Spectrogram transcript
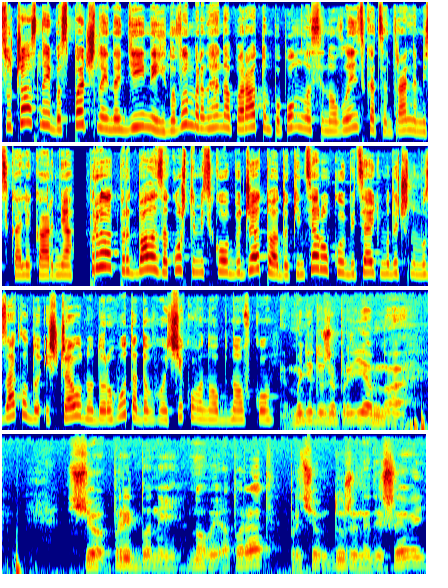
Сучасний, безпечний, надійний. Новим рентгенапаратом поповнилася Новолинська центральна міська лікарня. Прилад придбали за кошти міського бюджету, а до кінця року обіцяють медичному закладу іще одну дорогу та довгоочікувану обновку. Мені дуже приємно, що придбаний новий апарат, причому дуже недешевий.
